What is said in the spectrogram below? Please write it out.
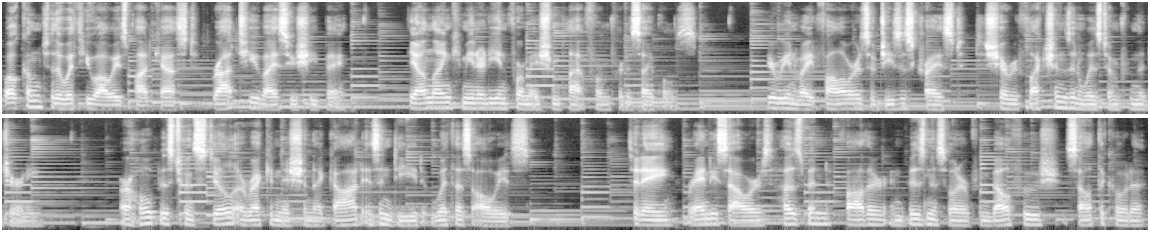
Welcome to the With You Always podcast, brought to you by Suscipe, the online community and formation platform for disciples. Here we invite followers of Jesus Christ to share reflections and wisdom from the journey. Our hope is to instill a recognition that God is indeed with us always. Today, Randy Sowers, husband, father, and business owner from Belle Fourche, South Dakota,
